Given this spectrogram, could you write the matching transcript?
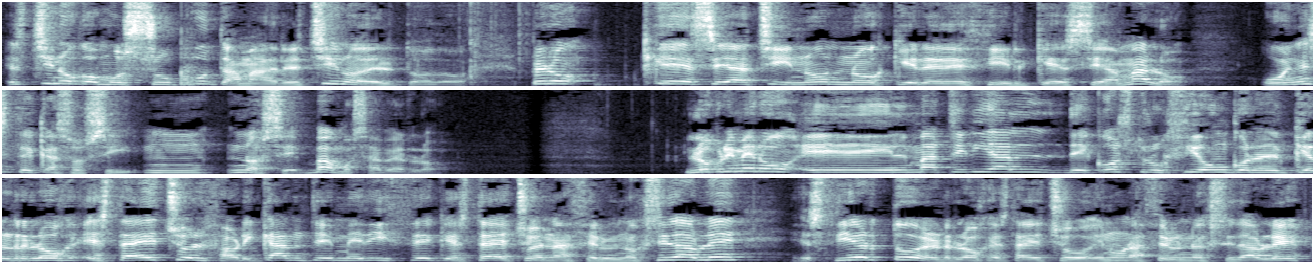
Es chino como su puta madre, chino del todo. Pero que sea chino no quiere decir que sea malo. O en este caso sí, mm, no sé, vamos a verlo. Lo primero, el material de construcción con el que el reloj está hecho, el fabricante me dice que está hecho en acero inoxidable. Es cierto, el reloj está hecho en un acero inoxidable,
